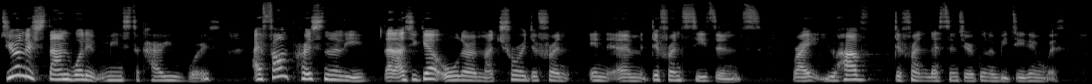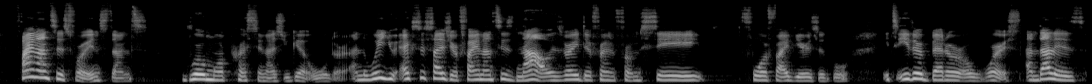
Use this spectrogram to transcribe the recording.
Do you understand what it means to carry worth? I found personally that as you get older and mature different in um, different seasons, right? You have different lessons you're going to be dealing with. Finances, for instance, grow more pressing as you get older. And the way you exercise your finances now is very different from, say, four or five years ago. It's either better or worse. And that is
